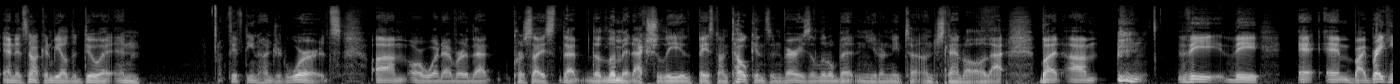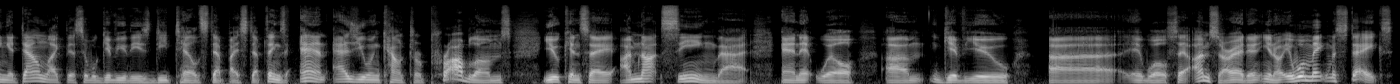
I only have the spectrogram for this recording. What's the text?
and it's not going to be able to do it in 1500 words um, or whatever that precise that the limit actually is based on tokens and varies a little bit and you don't need to understand all of that but um, the the and by breaking it down like this, it will give you these detailed step by step things. And as you encounter problems, you can say, I'm not seeing that. And it will um, give you uh, it will say, I'm sorry, I didn't, you know, it will make mistakes,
